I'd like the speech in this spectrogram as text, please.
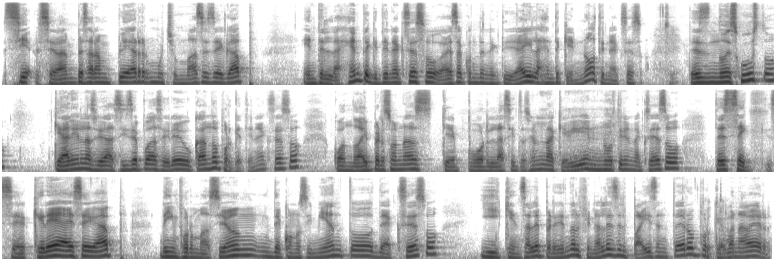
se va a empezar a ampliar mucho más ese gap entre la gente que tiene acceso a esa conectividad y la gente que no tiene acceso. Entonces, no es justo que alguien en la ciudad sí se pueda seguir educando porque tiene acceso, cuando hay personas que por la situación en la que viven no tienen acceso. Entonces, se, se crea ese gap de información, de conocimiento, de acceso, y quien sale perdiendo al final es el país entero porque Total. van a ver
